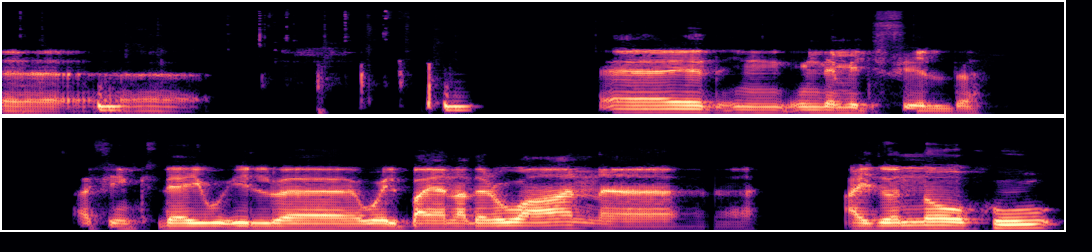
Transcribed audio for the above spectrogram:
Uh, in in the midfield, I think they will uh, will buy another one. Uh, I don't know who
